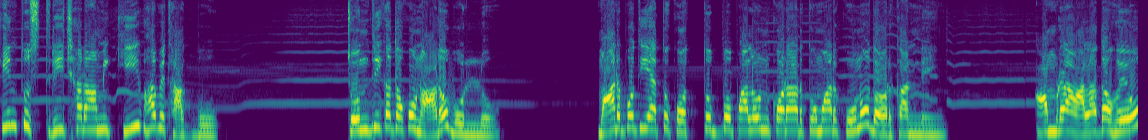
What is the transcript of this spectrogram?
কিন্তু স্ত্রী ছাড়া আমি কীভাবে থাকব? চন্দ্রিকা তখন আরও বলল, মার প্রতি এত কর্তব্য পালন করার তোমার কোনো দরকার নেই। আমরা আলাদা হয়েও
